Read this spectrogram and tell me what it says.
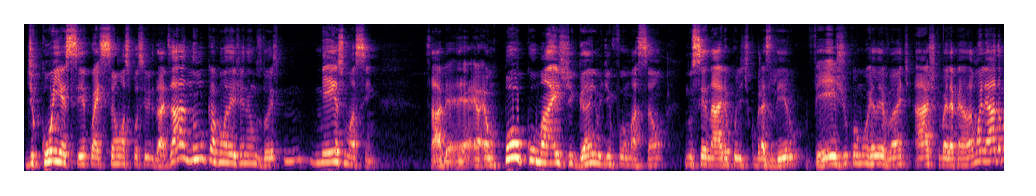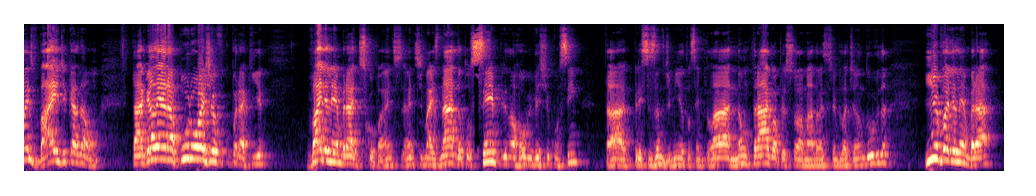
de conhecer quais são as possibilidades. Ah, nunca vão eleger nenhum dos dois, mesmo assim. Sabe? É, é, é um pouco mais de ganho de informação no cenário político brasileiro. Vejo como relevante, acho que vale a pena dar uma olhada, mas vai de cada um. Tá, galera, por hoje eu fico por aqui. Vale lembrar, desculpa, antes, antes de mais nada, eu tô sempre no arroba investir com sim tá precisando de mim, eu estou sempre lá. Não trago a pessoa amada, mas sempre lá tirando dúvida. E vale lembrar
